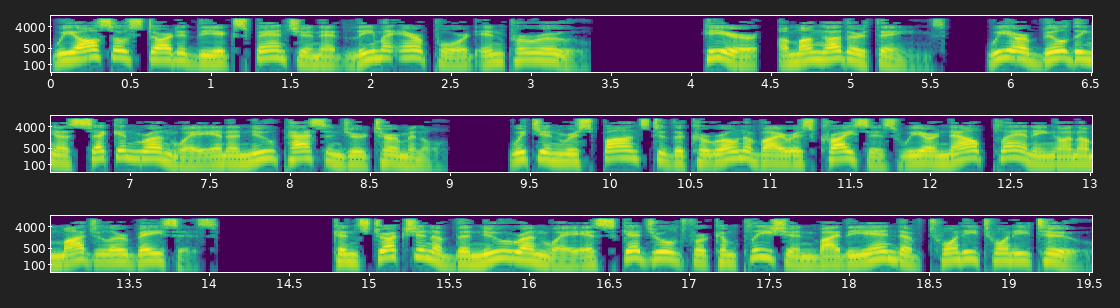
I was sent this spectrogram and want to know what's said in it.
we also started the expansion at Lima Airport in Peru. Here, among other things, we are building a second runway and a new passenger terminal, which in response to the coronavirus crisis we are now planning on a modular basis. Construction of the new runway is scheduled for completion by the end of 2022.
